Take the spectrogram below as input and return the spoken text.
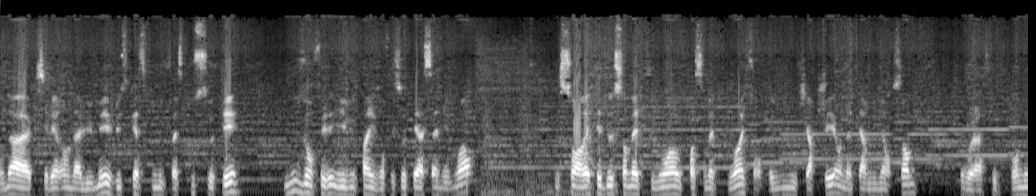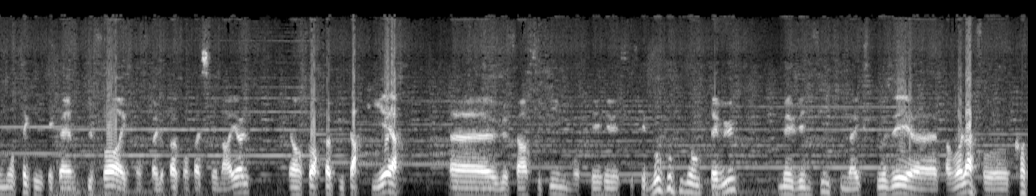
on a accéléré, on a allumé jusqu'à ce qu'ils nous fassent tous sauter. Ils nous ont fait, enfin, ils ont fait sauter Hassan et moi. Ils sont arrêtés 200 mètres plus loin ou 300 mètres plus loin. Ils sont venus nous chercher. On a terminé ensemble. Et voilà, c'est pour nous montrer qu'ils étaient quand même plus forts et qu'il ne fallait pas qu'on passe les marioles. Et encore pas plus tard qu'hier, euh, je fais un footing. C'était beaucoup plus long que prévu, mais j'ai une fille qui m'a explosé. euh, Enfin voilà, quand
